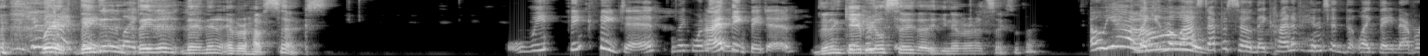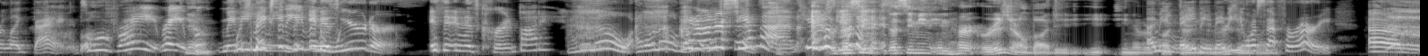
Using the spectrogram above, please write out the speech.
Wait, they didn't. like- they didn't. They didn't ever have sex. We think they did Like, what? is i they- think they did Didn't Because- Gabriel say that he never had sex with her? Oh yeah, like in the last Oh. episode, they kind of hinted that like they never like banged, oh right right Yeah. but maybe which makes it even his, weirder. is it in his current body I don't know. I don't know. i don't understand that Here's- I Or don't does he? Does he mean in her original body? He he never. I mean, fucked her in maybe, maybe he wants body. that Ferrari. Um,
